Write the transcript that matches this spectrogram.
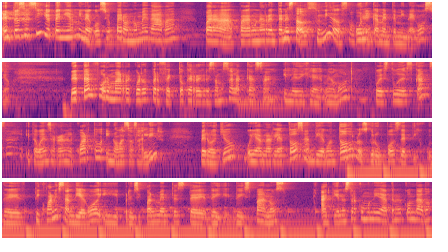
Entonces sí, yo tenía mi negocio, pero no me daba para pagar una renta en Estados Unidos, únicamente mi negocio. De tal forma, recuerdo perfecto que regresamos a la casa y le dije, mi amor, pues tú descansa y te voy a encerrar en el cuarto y no vas a salir. Pero yo voy a hablarle a todo San Diego, en todos los grupos de, Tijuana y San Diego y principalmente este, de, de hispanos aquí en nuestra comunidad, en el condado,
